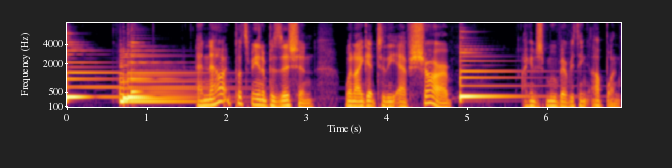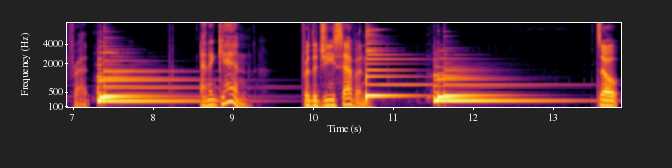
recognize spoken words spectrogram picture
And now it puts me in a position when I get to the F sharp, I can just move everything up one fret. And again, for the G7. So,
